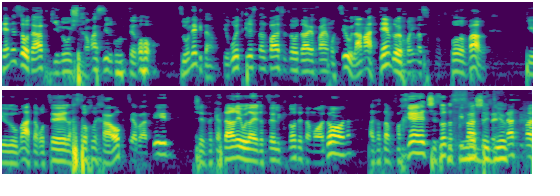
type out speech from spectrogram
תן איזו הודעת גינוי שחמאס זה ארגון טרור, צאו נגדם, תראו את קריסטל פלס איזו הודעה יפה הם הוציאו, למה אתם לא יכולים לעשות אותו דבר? כאילו מה, אתה רוצה לחסוך לך אופציה בעתיד, שאיזה קטרי אולי ירצה לקנות את המועדון, אז אתה מפחד שזאת הסיבה שזה, זה הסיבה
